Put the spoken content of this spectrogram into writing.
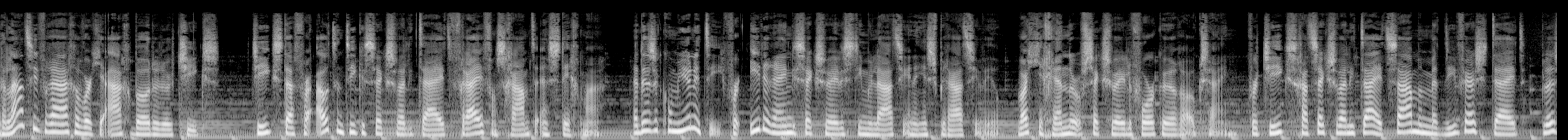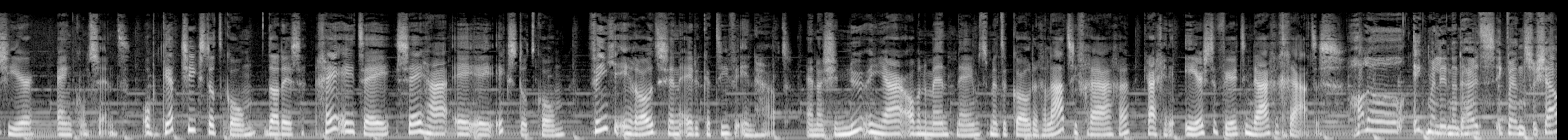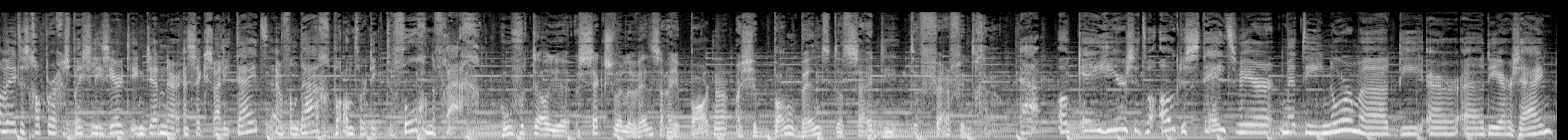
Relatievragen wordt je aangeboden door Cheeks. Cheeks staat voor authentieke seksualiteit, vrij van schaamte en stigma. Het is een community voor iedereen die seksuele stimulatie en inspiratie wil. Wat je gender of seksuele voorkeuren ook zijn. Voor Cheeks gaat seksualiteit samen met diversiteit, plezier en consent. Op getcheeks.com, dat is G-E-T-C-H-E-E-X.com, vind je erotische en educatieve inhoud. En als je nu een jaar abonnement neemt met de code Relatievragen, krijg je de eerste 14 dagen gratis. Hallo, ik ben Linda Duits. Ik ben sociaal wetenschapper gespecialiseerd in gender en seksualiteit. En vandaag beantwoord ik de volgende vraag. Hoe vertel je seksuele wensen aan je partner als je bang bent dat zij die te ver vindt gaan? Ja, oké, hier zitten we ook dus steeds weer met die normen die er, uh, die er zijn.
